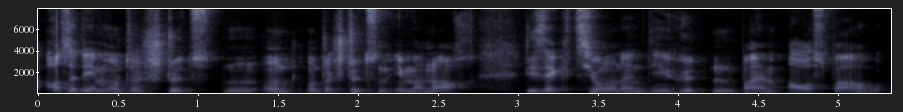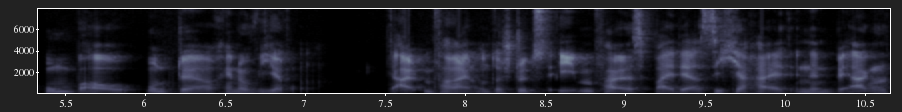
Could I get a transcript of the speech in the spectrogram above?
Außerdem unterstützten und unterstützen immer noch die Sektionen die Hütten beim Ausbau, Umbau und der Renovierung. Der Alpenverein unterstützt ebenfalls bei der Sicherheit in den Bergen,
